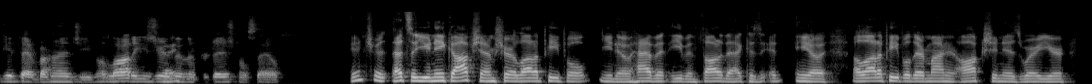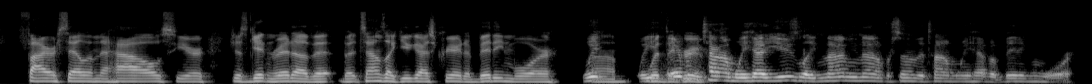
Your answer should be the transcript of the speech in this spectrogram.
get that behind you. A lot easier than the traditional sale. Interest. That's a unique option. I'm sure a lot of people, you know, haven't even thought of that because you know, a lot of people their mind an auction is where you're fire selling the house, you're just getting rid of it. But it sounds like you guys create a bidding war We um, we every group. time we have usually 99% of the time we have a bidding war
